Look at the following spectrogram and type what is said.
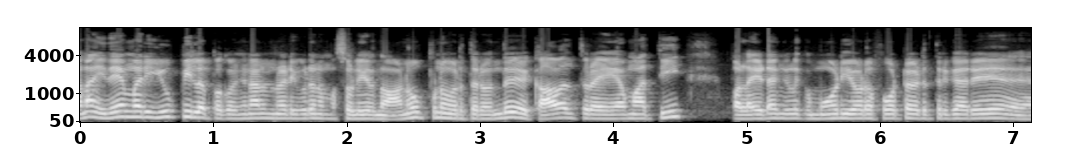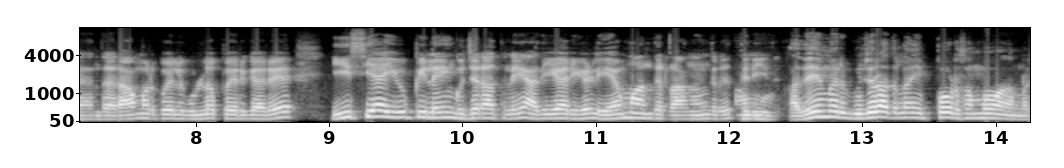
ஆனா இதே மாதிரி யூபில இப்ப கொஞ்ச நாள் முன்னாடி கூட நம்ம சொல்லியிருந்தோம். அனூப்னு ஒருத்தர் வந்து காவல்துறை ஏமாத்தி பல இடங்களுக்கு மோடியோட போட்டோ எடுத்திருக்காரு. அந்த ராமர் கோயிலுக்கு உள்ள போயிருக்காரு. ஈஸியா யூபிலையும் குஜராத்லயும் அதிகாரிகள் ஏமாந்துடுறாங்கிறது தெரியுது. அதே மாதிரி குஜராத்ல இப்போ ஒரு சம்பவம்.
